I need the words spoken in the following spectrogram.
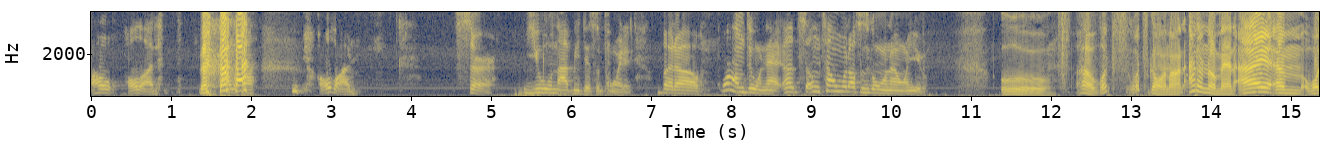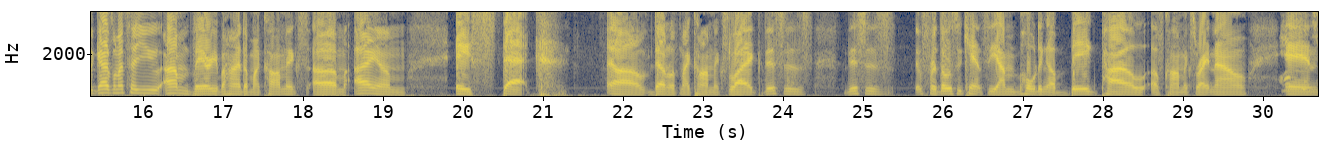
Oh, hold on. hold on. Hold on. Sir, you will not be disappointed. But uh, while I'm doing that, uh, so tell them what else is going on with you. Ooh, oh, what's what's going on? I don't know, man. I am, well, guys. When I tell you, I'm very behind on my comics. Um, I am a stack uh, done with my comics. Like this is this is for those who can't see. I'm holding a big pile of comics right now, and?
